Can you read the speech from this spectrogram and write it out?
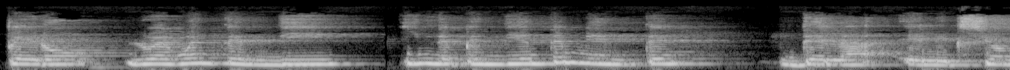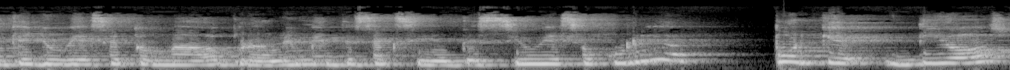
pero luego entendí, independientemente de la elección que yo hubiese tomado, probablemente ese accidente sí hubiese ocurrido, porque Dios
